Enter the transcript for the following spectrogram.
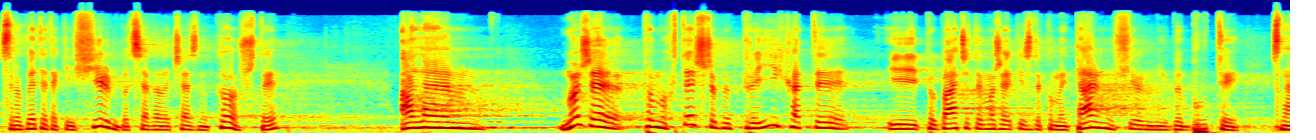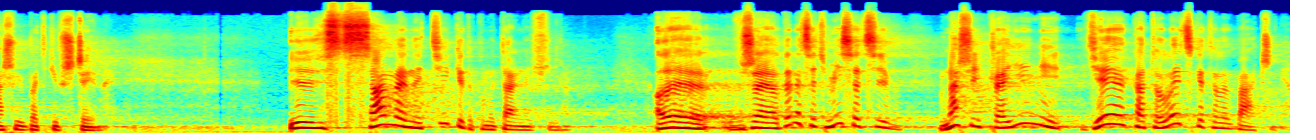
зробити такий фільм, бо це величезні кошти, але може допомогти, щоб приїхати і побачити, може, якийсь документальний фільм міг би бути з нашої батьківщини. І саме не тільки документальний фільм, але вже 11 місяців в нашій країні є католицьке телебачення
